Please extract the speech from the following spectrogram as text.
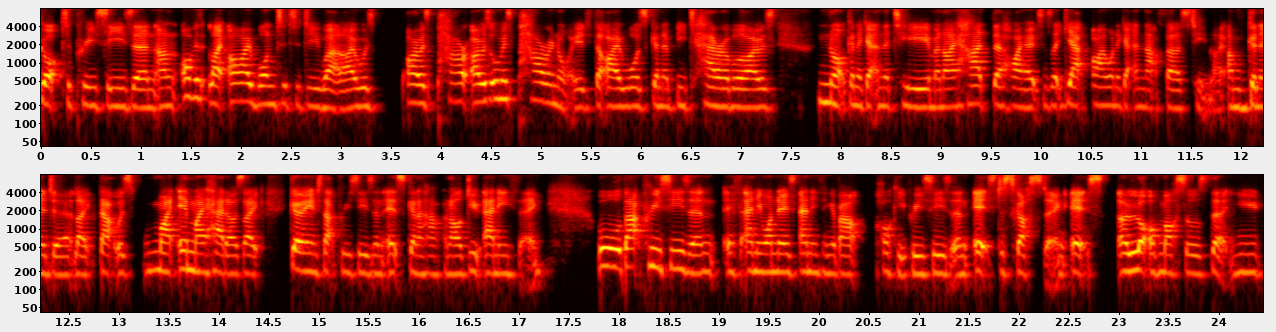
got to pre-season, and obviously, like I wanted to do well. I was, I was, par- I was almost paranoid that I was going to be terrible. I was not going to get in the team. And i had the high hopes. I was like yeah i want to get in that first team. Like i'm going to do it. Like that was my in my head i was like going into that preseason it's going to happen. I'll do anything. Well that preseason if anyone knows anything about hockey preseason it's disgusting. It's a lot of muscles that you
